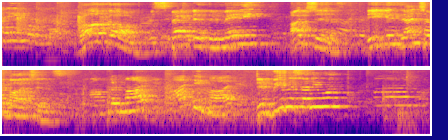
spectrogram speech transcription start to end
Welcome, respected remaining Achins, Deacons, and Chamachins. Uncle Mad, Auntie Mad, Did we miss anyone? um,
